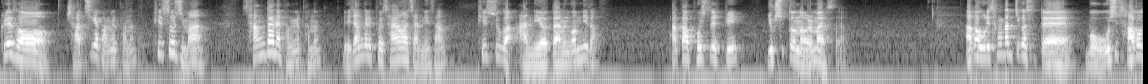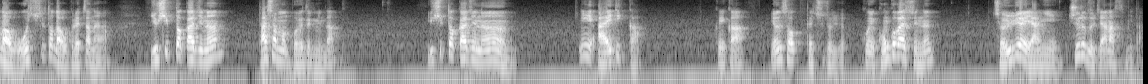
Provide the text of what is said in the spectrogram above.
그래서 좌측의 방열판은 필수지만 상단의 방열판은 내장 그래프를 사용하지 않는 이상 필수가 아니었다는 겁니다. 아까 보시다시피 60도는 얼마였어요? 아까 우리 상단 찍었을 때 뭐 54도 나오고 57도 나오고 그랬잖아요. 60도까지는 다시 한번 보여드립니다. 60도까지는 이 ID값 그러니까 연속 배출 전류 공급할 수 있는 전류의 양이 줄어들지 않았습니다.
